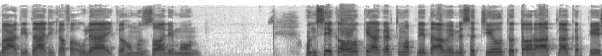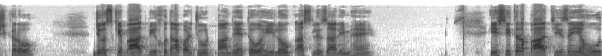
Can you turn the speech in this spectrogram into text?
بعد ذلك فاولئک هم الظالمون۔ ان سے کہو کہ اگر تم اپنے دعوے میں سچے ہو تو تورات لا کر پیش کرو، جو اس کے بعد بھی خدا پر جھوٹ باندھیں تو وہی لوگ اصل ظالم ہیں۔ اسی طرح بعض چیزیں یہود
